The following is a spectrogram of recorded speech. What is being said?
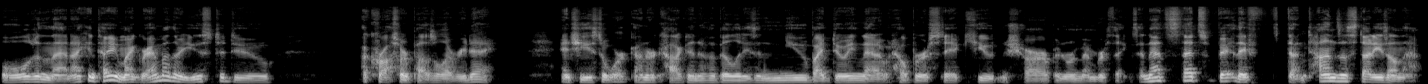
older than that. And I can tell you, my grandmother used to do a crossword puzzle every day. And she used to work on her cognitive abilities and knew by doing that it would help her stay acute and sharp and remember things. And that's that's they've done tons of studies on that.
